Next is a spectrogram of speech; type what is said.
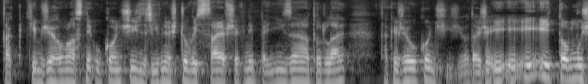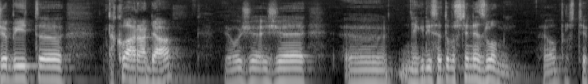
tak tím, že ho vlastně ukončíš dřív, než to vysaje všechny peníze a tohle, tak je, že ho ukončíš. Jo? Takže i, i, i to může být eh, taková rada, jo? že, že e, někdy se to prostě nezlomí. Jo? Prostě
